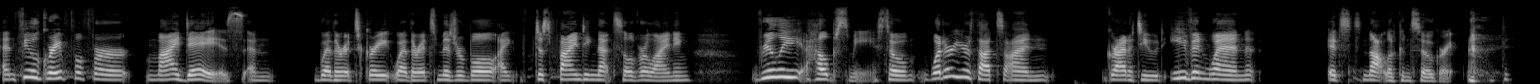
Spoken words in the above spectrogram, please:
And feel grateful for my days and whether it's great whether it's miserable i just finding that silver lining really helps me. So what are your thoughts on gratitude even when it's not looking so great?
